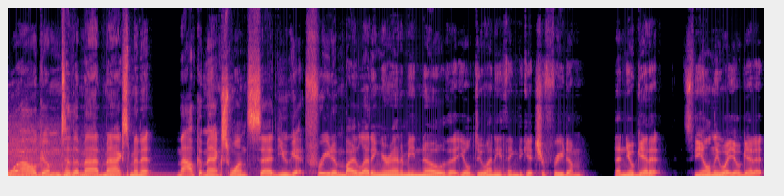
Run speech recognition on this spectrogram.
Welcome to the Mad Max Minute. Malcolm X once said, You get freedom by letting your enemy know that you'll do anything to get your freedom. Then you'll get it. It's the only way you'll get it.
